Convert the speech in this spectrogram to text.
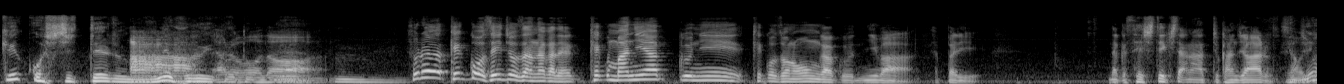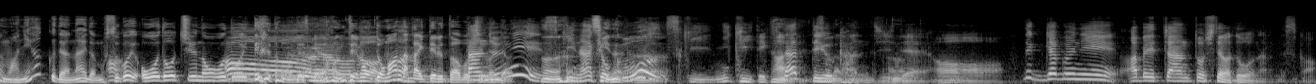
結構知ってるんだねー古いこなるほともねど。うん。それは結構清張さんの中で結構マニアックに結構その音楽にはやっぱりなんか接してきたなっていう感じはあるんですいやでもマニアックではないでもすごい王道中の王道行ってると思うんですけど本当にもうど真ん中行ってるとは僕自単分では。純に好きな曲うんを好好きに聴いてきたっていう感じはいで、あー。で逆に阿部ちゃんとしてはどうなんですか？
